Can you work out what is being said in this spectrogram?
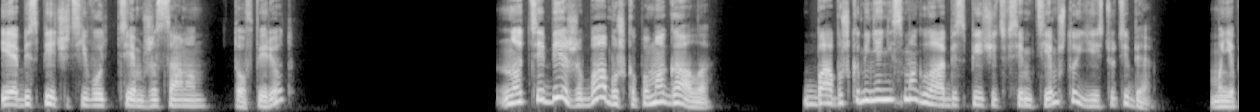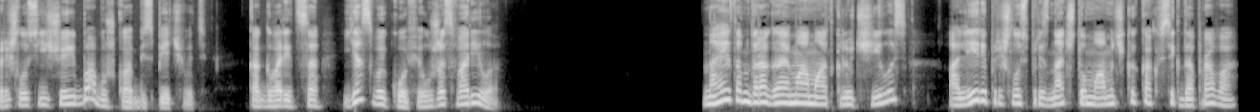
и обеспечить его тем же самым, то вперед. Но тебе же бабушка помогала. Бабушка меня не смогла обеспечить всем тем, что есть у тебя. Мне пришлось еще и бабушку обеспечивать. Как говорится, я свой кофе уже сварила. На этом дорогая мама отключилась, а Лере пришлось признать, что мамочка, как всегда, права.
